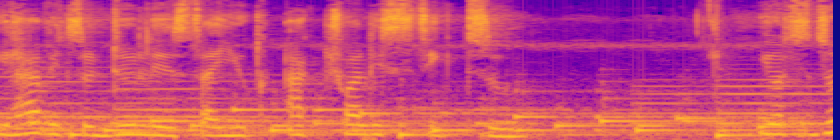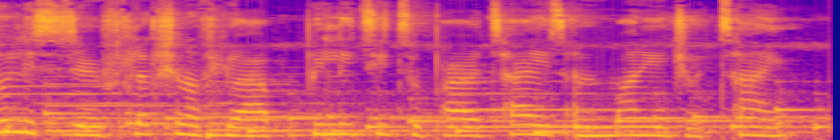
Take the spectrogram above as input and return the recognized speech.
you have a to do list that you actually stick to. Your to do list is a reflection of your ability to prioritize and manage your time.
